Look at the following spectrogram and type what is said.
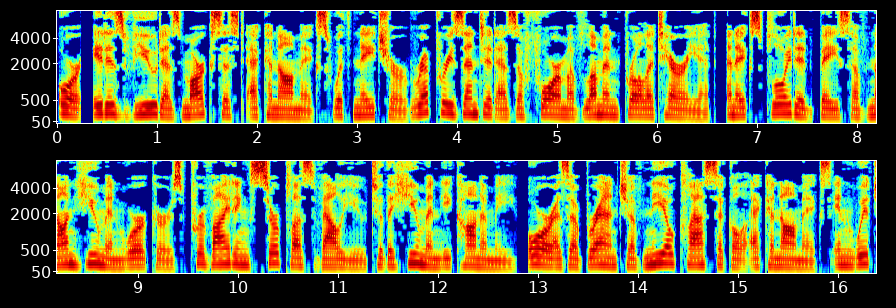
Or, it is viewed as Marxist economics with nature represented as a form of Lumpenproletariat, an exploited base of non-human workers providing surplus value to the human economy, or as a branch of neoclassical economics in which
